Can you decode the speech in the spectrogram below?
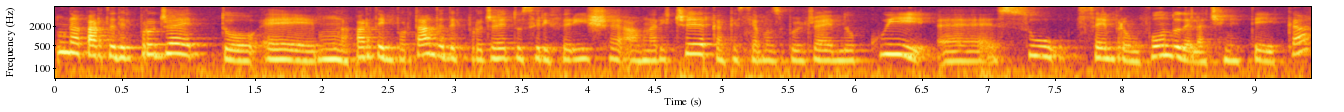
Una parte del progetto, è, una parte importante del progetto si riferisce a una ricerca che stiamo svolgendo qui eh, su sempre un fondo della Cineteca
